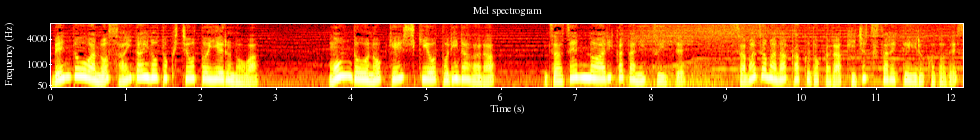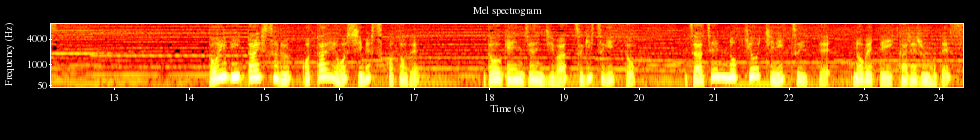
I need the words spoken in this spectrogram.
弁道話の最大の特徴といえるのは問答の形式を取りながら座禅の在り方についてさまざまな角度から記述されていることです。問いに対する答えを示すことで道元順次は次々と座禅の境地について述べていかれるのです。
